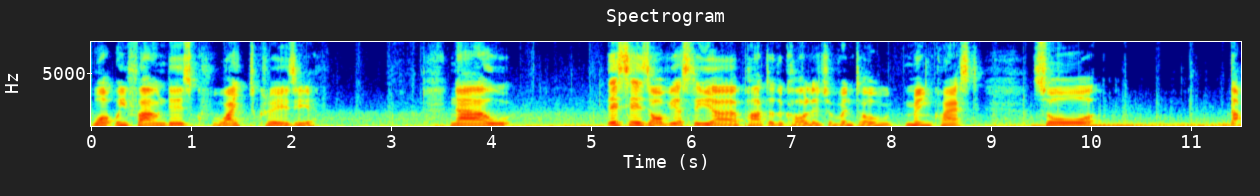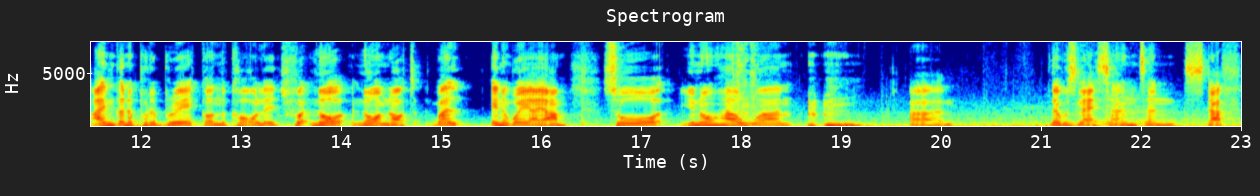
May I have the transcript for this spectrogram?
What we found is quite crazy. Now, this is obviously uh, part of the College of Winter main quest. So, I'm going to put a break on the college. But no, no I'm not. Well, in a way I am. So, you know how um, um, there was lessons and stuff?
